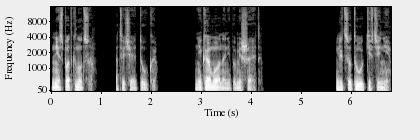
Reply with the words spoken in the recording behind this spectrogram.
«Не споткнутся», — отвечает Тука. «Никому она не помешает». Лицо Тууки в тени.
